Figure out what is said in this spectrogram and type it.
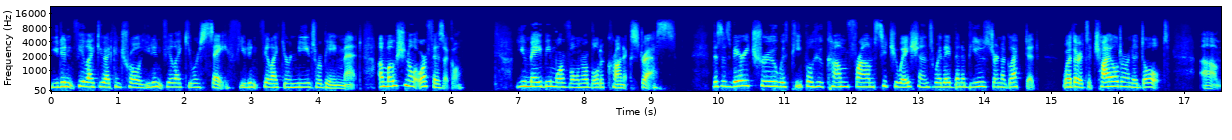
you didn't feel like you had control. You didn't feel like you were safe. You didn't feel like your needs were being met emotional or physical. You may be more vulnerable to chronic stress. This is very true with people who come from situations where they've been abused or neglected whether it's a child or an adult. Um,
